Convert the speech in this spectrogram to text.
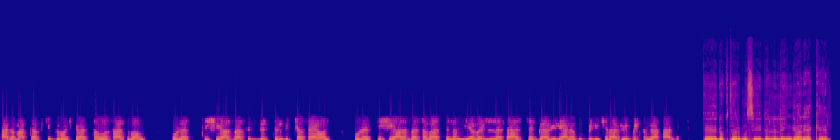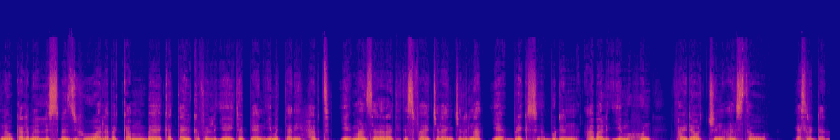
ከዓለም አቀፍ ችግሮች ጋር ተወሳስበው ሁለት ሺ አስራ ስድስትን ብቻ ሳይሆን ሁለት ሺ አስራ ሰባትንም የበለጠ አስቸጋሪ ሊያደርጉብን ይችላሉ የሚል ስጋት አለኝ። ከዶክተር ሙሴ ደለለኝ ጋር ያካሄድነው ቃለ ምልልስ በዚሁ አላበቃም። በቀጣዩ ክፍል የኢትዮጵያን የምጣኔ ሀብት የማንሰራራት የተስፋ ጭላንጭልና የብሪክስ ቡድን አባል የመሆን ፋይዳዎችን አንስተው ያስረዳሉ።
